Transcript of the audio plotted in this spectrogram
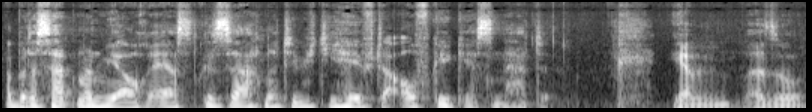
Aber das hat man mir auch erst gesagt, nachdem ich die Hälfte aufgegessen hatte. Ja, also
